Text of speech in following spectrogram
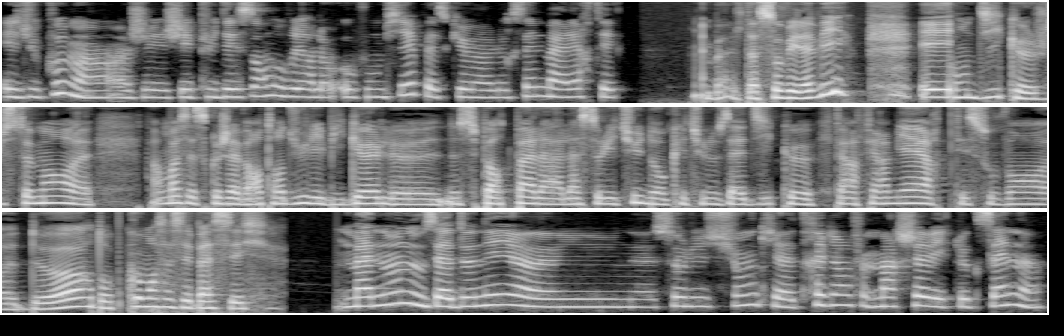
et du coup, ben, j'ai pu descendre, ouvrir aux pompiers parce que l'Oxène m'a alerté. Eh ben, elle t'a sauvé la vie. Et on dit que justement, euh, moi c'est ce que j'avais entendu, les beagles euh, ne supportent pas la, solitude. Donc tu nous as dit que tu es infirmière, tu es souvent euh, dehors. Donc comment ça s'est passé? Manon nous a donné euh, une solution qui a très bien marché avec l'Oxène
